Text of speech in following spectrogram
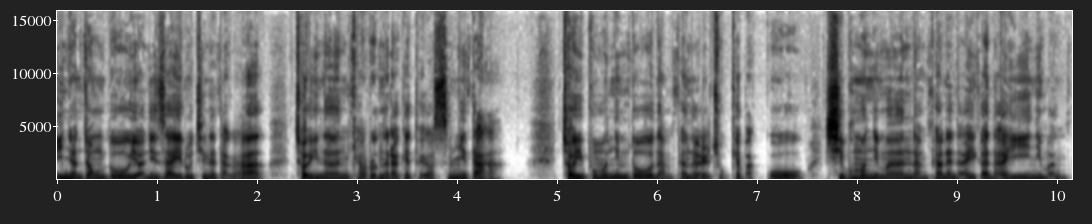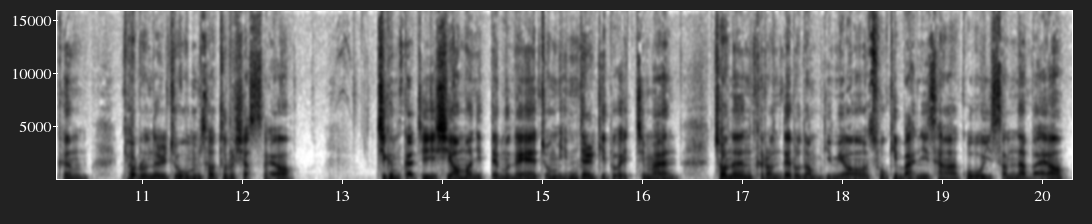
2년 정도 연인 사이로 지내다가 저희는 결혼을 하게 되었습니다. 저희 부모님도 남편을 좋게 봤고 시부모님은 남편의 나이가 나이이니만큼 결혼을 좀 서두르셨어요. 지금까지 시어머니 때문에 좀 힘들기도 했지만 저는 그런 대로 넘기며 속이 많이 상하고 있었나 봐요.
